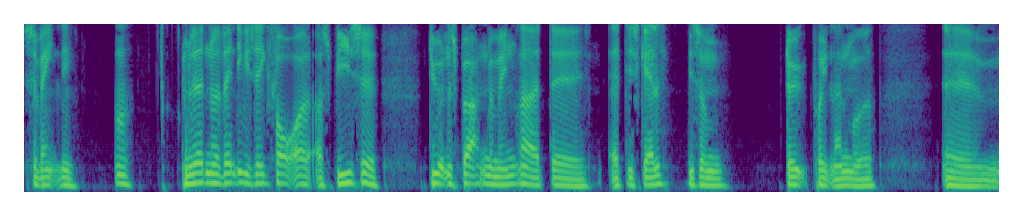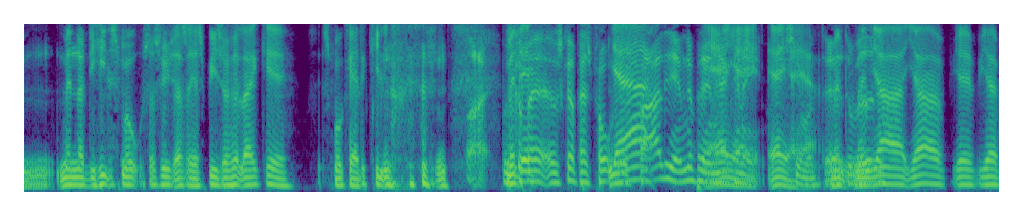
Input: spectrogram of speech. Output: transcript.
sædvanlige. Nu er det nødvendigvis ikke for at, at spise dyrenes børn, med mindre at, øh, at de skal ligesom dø på en eller anden måde. Øhm, men når de er helt små, så synes jeg, altså jeg spiser heller ikke øh, små kattekillinger. Nej, du Men skal, pa- du skal passe på. Det er Ja. et farligt emne på den her kanal, ja, ja, ja. Men, du men ved jeg, jeg, jeg, jeg,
